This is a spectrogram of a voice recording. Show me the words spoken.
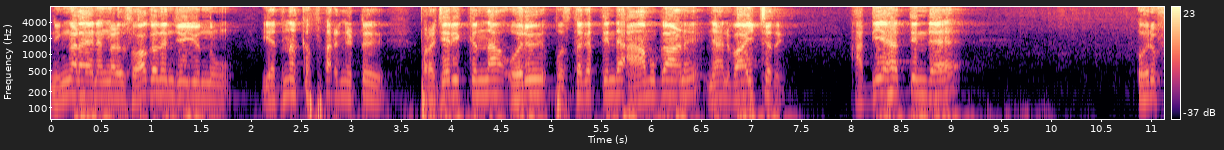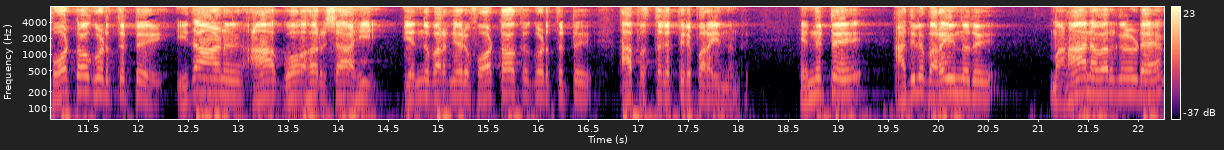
നിങ്ങളെ ഞങ്ങൾ സ്വാഗതം ചെയ്യുന്നു എന്നൊക്കെ പറഞ്ഞിട്ട് പ്രചരിക്കുന്ന ഒരു പുസ്തകത്തിന്റെ ആമുഖാണ് ഞാൻ വായിച്ചത്. അദ്ദേഹത്തിന്റെ ഒരു ഫോട്ടോ കൊടുത്തിട്ട് ഇതാണ് ആ ഗോഹർ ഷാഹി എന്ന് പറഞ്ഞൊരു ഫോട്ടോ ഒക്കെ കൊടുത്തിട്ട് ആ പുസ്തകത്തിൽ പറയുന്നുണ്ട്. എന്നിട്ട് അതിൽ പറയുന്നത് മഹാനവർകളുടെ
